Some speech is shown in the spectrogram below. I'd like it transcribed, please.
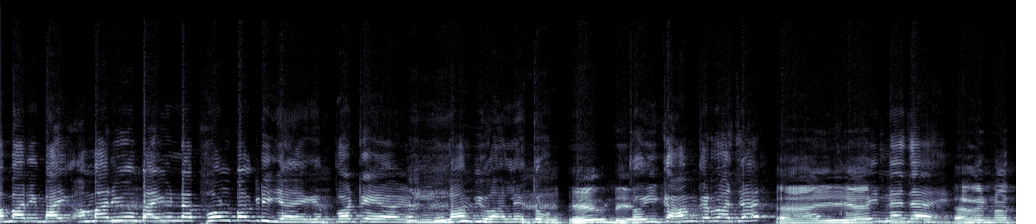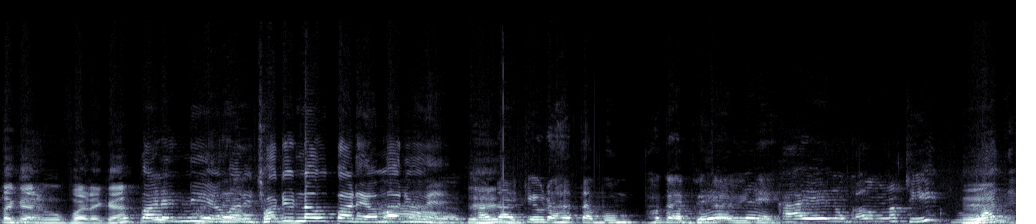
અમારી બાઈ અમારી બાયુના ફોલ બગડી જાય કે પટે લાંબી વાલે તો. તો ઈ કામ કરવા જાય? કોઈ ના જાય. હવે નો તગાર ઉપાડે કા? ઉપાડે જ નહીં અમારી છોડી ના ઉપાડે અમારી ઉમે ખાડા કેવડા હતા બોમ્બ ફગાઈ ફગાવી દે. ખાય એનું કામ નથી. બાજ-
